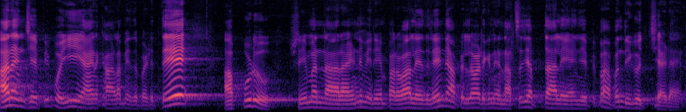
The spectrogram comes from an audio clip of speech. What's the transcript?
అని చెప్పి పోయి ఆయన కాళ్ళ మీద పడితే అప్పుడు శ్రీమన్నారాయణ మీరేం పర్వాలేదులేండి ఆ పిల్లవాడికి నేను నచ్చ చెప్తాలే అని చెప్పి పాపం దిగి వచ్చాడు ఆయన.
